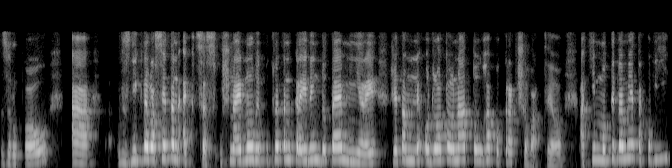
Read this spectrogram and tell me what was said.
z rukou a vznikne vlastně ten exces. Už najednou vypukne ten craving do té míry, že je tam neodlatelná touha pokračovat. Jo? A tím motivem je takový,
